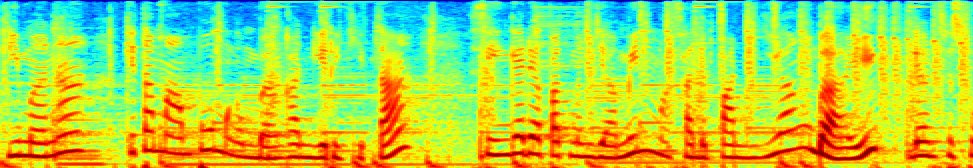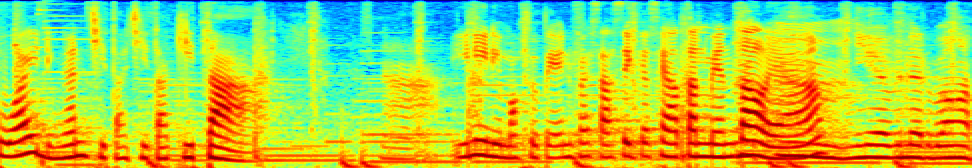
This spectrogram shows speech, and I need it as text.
di mana kita mampu mengembangkan diri kita sehingga dapat menjamin masa depan yang baik dan sesuai dengan cita-cita kita. Nah, ini nih maksudnya investasi kesehatan mental ya. Hmm, Iya, benar banget.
